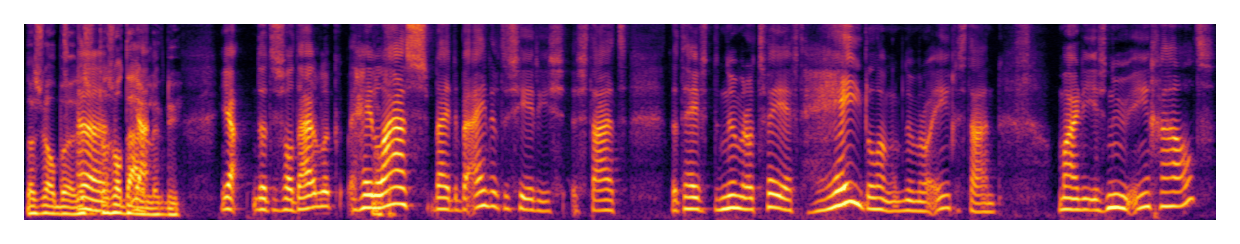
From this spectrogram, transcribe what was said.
dat is wel, dat is, Eh, dat is wel ja. duidelijk nu. Ja, dat is wel duidelijk. Helaas, bij de beëindigde series staat... Dat heeft, de nummer 2 heeft heel lang op nummer 1 gestaan. Maar die is nu ingehaald.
